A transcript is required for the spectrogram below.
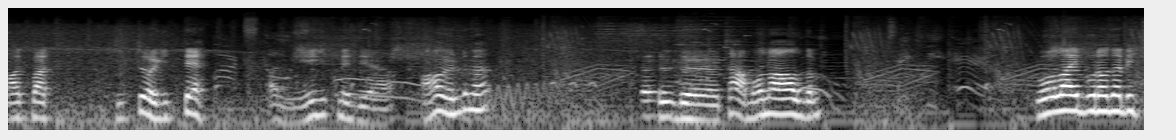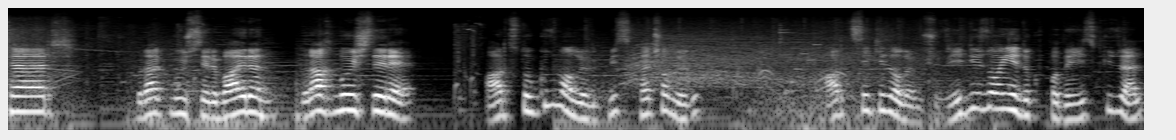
Bak bak. Gitti o gitti. Lan niye gitmedi ya? Aha öldü mü? Öldü. Tamam onu aldım. Bu olay burada biter. Bırak bu işleri Byron. Bırak bu işleri. Artı 9 mu alıyorduk biz? Kaç alıyorduk? Artı 8 alıyormuşuz. 717 kupadayız. Güzel.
